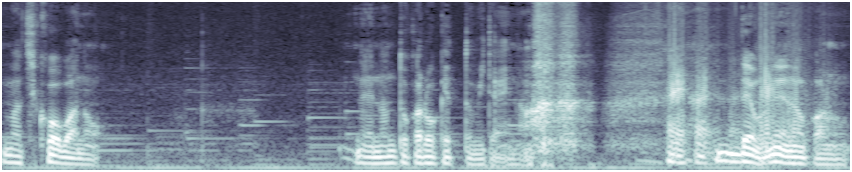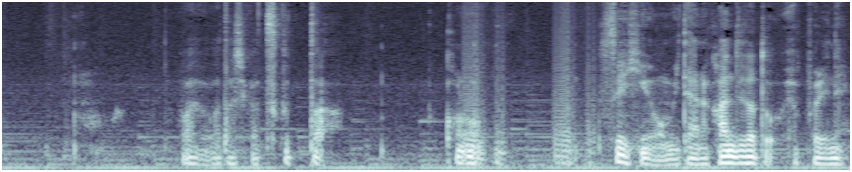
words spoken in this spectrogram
町工場のねなんとかロケットみたいな。はいはいでもねなんかあの私が作ったこの製品をみたいな感じだとやっぱりね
